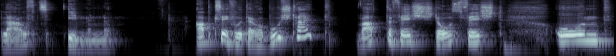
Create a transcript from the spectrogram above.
läuft's immer noch. Abgesehen von der Robustheit, watterfest, stoßfest und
